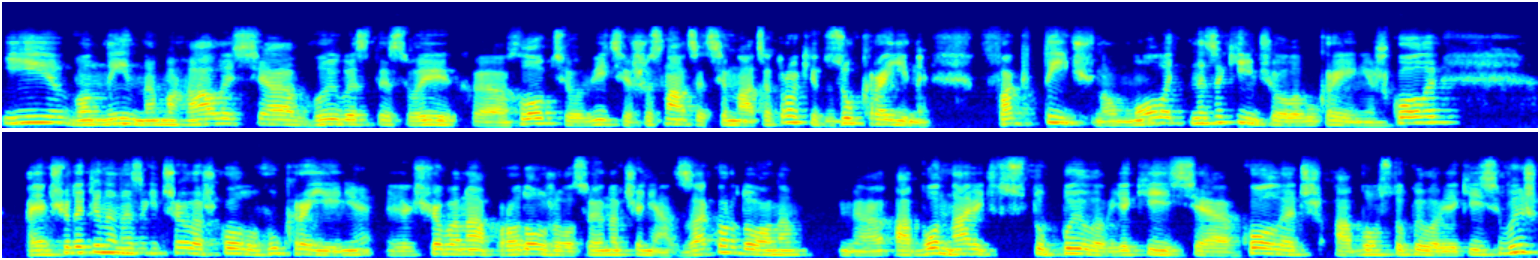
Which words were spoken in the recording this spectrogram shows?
і вони намагалися вивести своїх е, хлопців у віці 16-17 років з України. Фактично, молодь не закінчувала в Україні школи. А якщо дитина не закінчила школу в Україні, якщо вона продовжувала своє навчання за кордоном, е, або навіть вступила в якийсь е, коледж, або вступила в якийсь виш,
